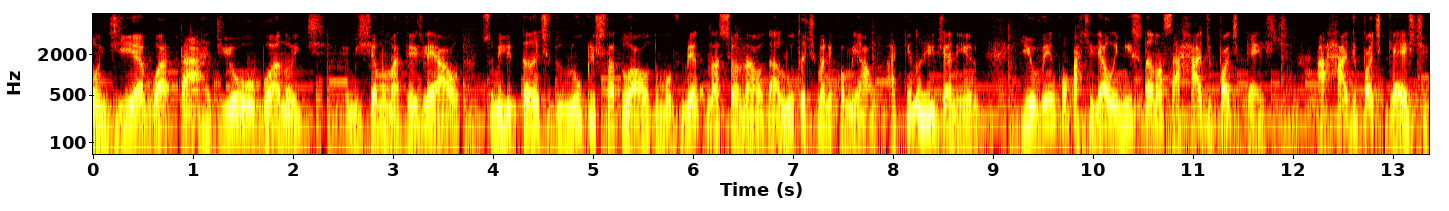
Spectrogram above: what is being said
bom dia, boa tarde ou boa noite. Eu me chamo Matheus Leal, sou militante do Núcleo Estadual do Movimento Nacional da Luta Antimanicomial aqui no Rio de Janeiro e eu venho compartilhar o início da nossa rádio podcast. A rádio podcast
